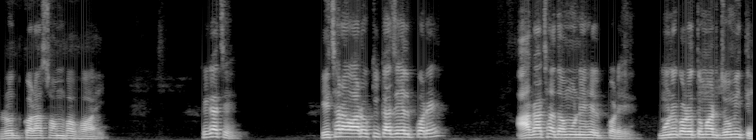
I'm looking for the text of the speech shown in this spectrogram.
রোধ করা সম্ভব হয়। ঠিক আছে? এছাড়াও আরও কি কাজে হেল্প করে? আগাছা দমনে হেল্প করে। মনে করো তোমার জমিতে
